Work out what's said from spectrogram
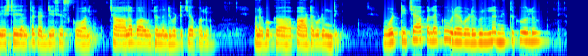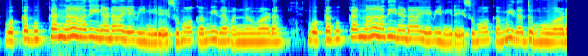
వేస్టేజ్ అంతా కట్ చేసేసుకోవాలి. చాలా బాగుంటుందండి వట్టి చేపలు. మనకు ఒక పాట కూడా ఉంది. వట్టి చేపల కూర వడుగుల్ల మెతుకులు ఒక్క బుక్కన్నా నడాయవి నీరేసు మోకం మీద మన్నువాడ. ఒక్క బుక్కన్నాది నడాయవి నీరేసు మోకం మీద దుమ్మువాడ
